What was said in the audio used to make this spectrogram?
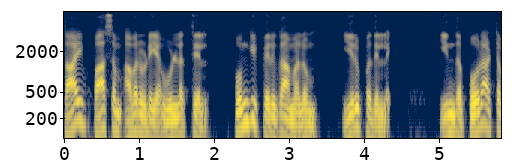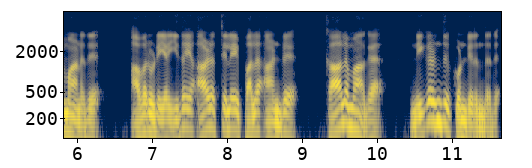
தாய் பாசம் அவருடைய உள்ளத்தில் பொங்கி பெருகாமலும் இருப்பதில்லை. இந்த போராட்டமானது அவருடைய இதய ஆழத்திலே பல ஆண்டு காலமாக நிகழ்ந்து கொண்டிருந்தது.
